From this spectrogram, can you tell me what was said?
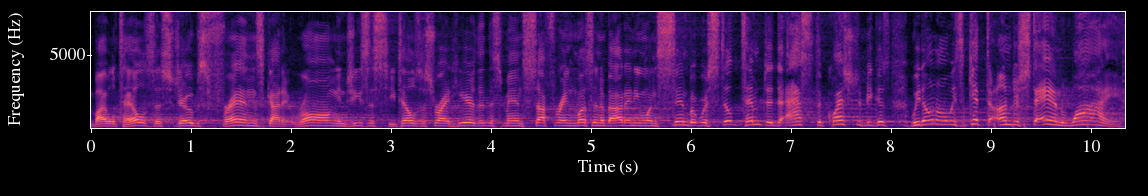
the Bible tells us Job's friends got it wrong, and Jesus, he tells us right here that this man's suffering wasn't about anyone's sin, but we're still tempted to ask the question because we don't always get to understand why.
